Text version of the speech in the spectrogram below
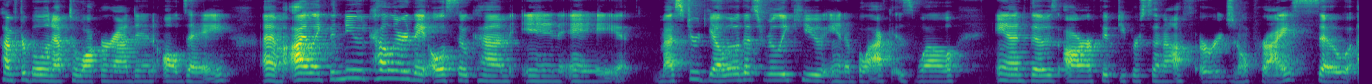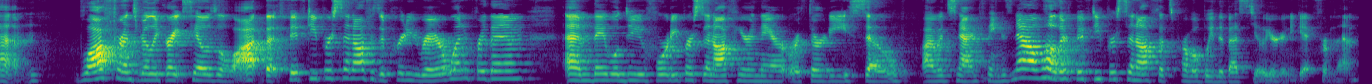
comfortable enough to walk around in all day. Um, I like the nude color. They also come in a mustard yellow that's really cute and a black as well and those are 50% off original price. So um, Loft runs really great sales a lot, but 50% off is a pretty rare one for them. And um, they will do 40% off here and there or 30. So I would snag things now while they're 50% off. That's probably the best deal you're going to get from them.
